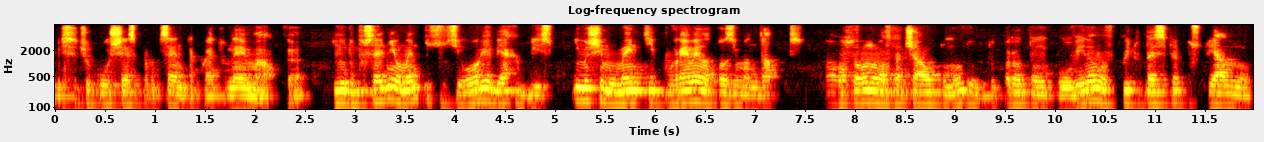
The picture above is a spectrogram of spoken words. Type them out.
мисля, че около 6%, което не е малка. Но до последния момент по социология бяха близко. Имаше моменти по време на този мандат, особено в началото му, до, до първата му половина, в които БСП постоянно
